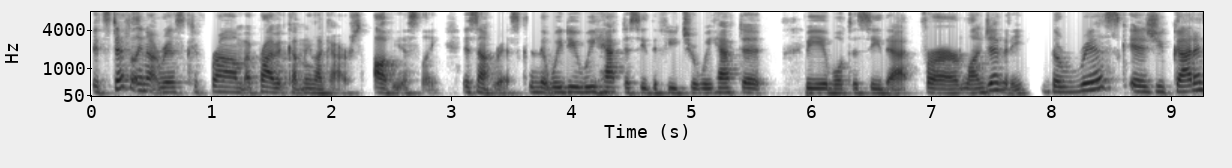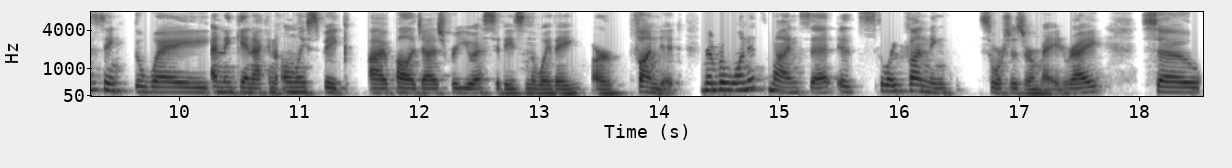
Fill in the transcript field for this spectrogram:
It's definitely not risk from a private company like ours. Obviously, it's not risk. And that we do, we have to see the future. We have to be able to see that for our longevity. The risk is you've got to think the way, and again, I can only speak, I apologize for US cities and the way they are funded. Number one, it's mindset, it's the way funding sources are made, right? So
